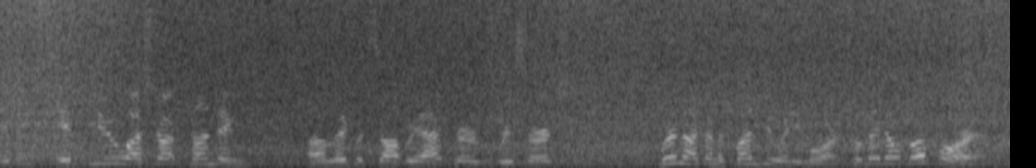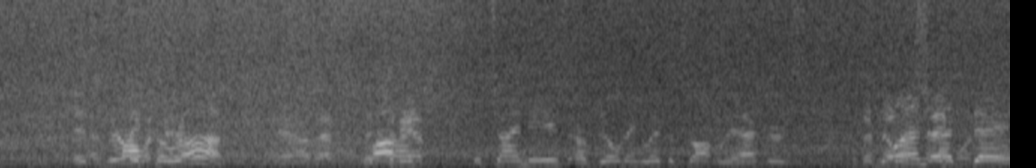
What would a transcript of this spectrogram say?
If you, if you uh, start funding uh, liquid salt reactor research, we're not going to fund you anymore. So they don't go for it. It's That's really politics. corrupt. Yeah, that's The, lobbyists. Chi- the Chinese are building liquid salt reactors one a ones. day.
